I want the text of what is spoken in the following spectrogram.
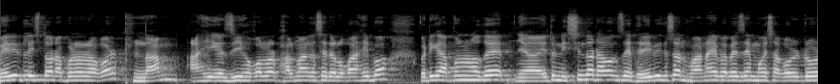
মেৰিট লিষ্টত আপোনালোকৰ নাম আহি যিসকলৰ ভাল মাৰ্ক আছে তেওঁলোকৰ আহিব। গতিকে আপোনালোকে এইটো নিশ্চিন্ত থাকক যে ভেৰিফিকেশ্যন হোৱা নাই বাবে যে মই চাকৰিটোৰ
